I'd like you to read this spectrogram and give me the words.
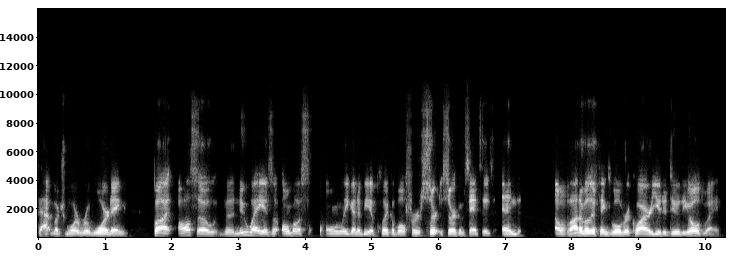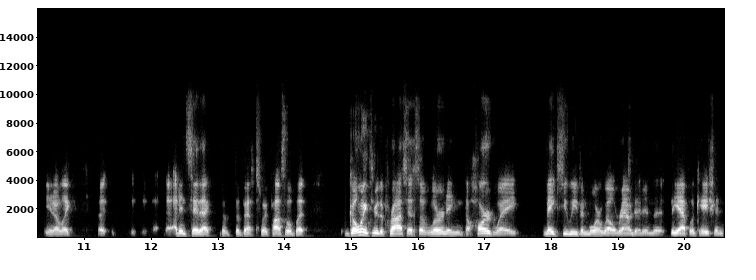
that much more rewarding but also the new way is almost only going to be applicable for certain circumstances and a lot of other things will require you to do the old way you know like uh, i didn't say that the, the best way possible but going through the process of learning the hard way makes you even more well-rounded in the, the application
